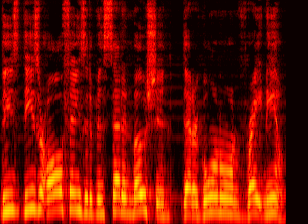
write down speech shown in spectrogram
These these are all things that have been set in motion that are going on right now.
